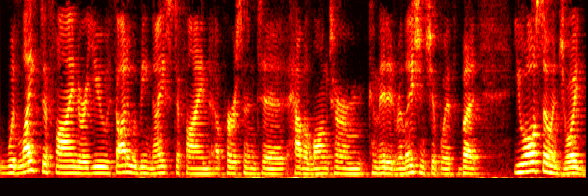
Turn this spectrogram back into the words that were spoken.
would like to find or you thought it would be nice to find a person to have a long-term committed relationship with but you also enjoyed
